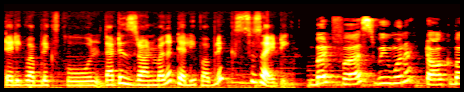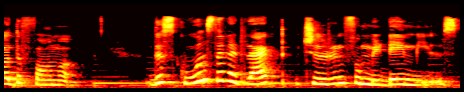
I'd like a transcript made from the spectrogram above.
delhi public school that is run by the delhi public society. But first we want to talk about the former. The schools that attract children for midday meals.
